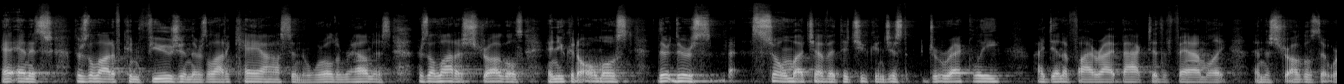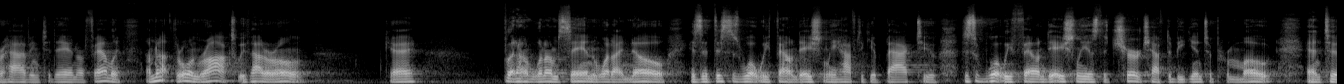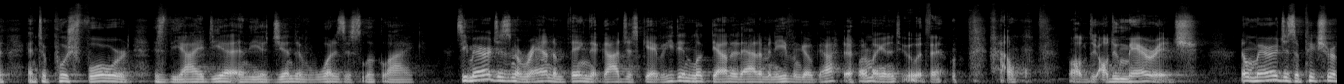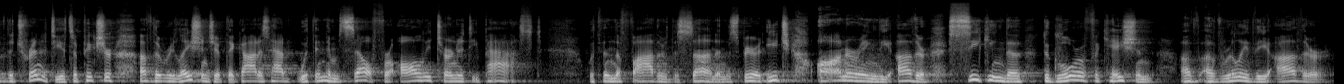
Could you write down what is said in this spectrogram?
And, and it's, there's a lot of confusion, there's a lot of chaos in the world around us, there's a lot of struggles, and you can almost, there, there's so much of it that you can just directly identify right back to the family and the struggles that we're having today in our family. I'm not throwing rocks, we've had our own, okay? But what I'm saying and what I know is that this is what we foundationally have to get back to. This is what we foundationally as the church have to begin to promote and to, and to push forward is the idea and the agenda of what does this look like. See, marriage isn't a random thing that God just gave. He didn't look down at Adam and Eve and go, God, what am I going to do with them? I'll, I'll, do, I'll do marriage. No, marriage is a picture of the Trinity. It's a picture of the relationship that God has had within Himself for all eternity past within the Father, the Son, and the Spirit, each honoring the other, seeking the, the glorification of, of really the other,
